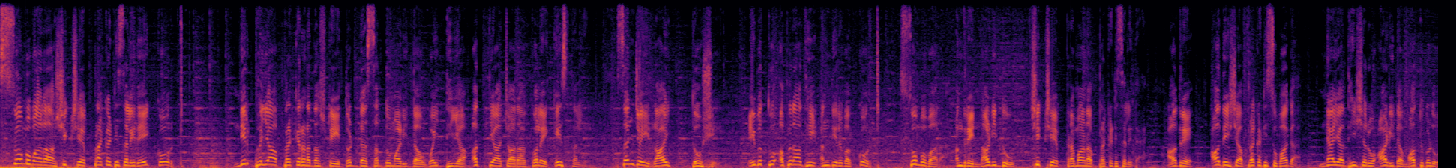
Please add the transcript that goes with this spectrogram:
ಸೋಮವಾರ ಶಿಕ್ಷೆ ಪ್ರಕಟಿಸಲಿದೆ ಕೋರ್ಟ್. ನಿರ್ಭಯಾ ಪ್ರಕರಣದಷ್ಟೇ ದೊಡ್ಡ ಸದ್ದು ಮಾಡಿದ್ದ ವೈದ್ಯೆಯ ಅತ್ಯಾಚಾರ ಕೊಲೆ ಕೇಸ್ನಲ್ಲಿ. ಸಂಜಯ್ ರಾಯ್ ದೋಷಿ. ಇವತ್ತು ಅಪರಾಧಿ ಅಂದಿರುವ ಕೋರ್ಟ್ ಸೋಮವಾರ ಅಂದ್ರೆ ನಾಡಿದ್ದು ಶಿಕ್ಷೆ ಪ್ರಮಾಣ ಪ್ರಕಟಿಸಲಿದೆ. ಆದರೆ ಆದೇಶ ಪ್ರಕಟಿಸುವಾಗ ನ್ಯಾಯಾಧೀಶರು ಆಡಿದ ಮಾತುಗಳು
